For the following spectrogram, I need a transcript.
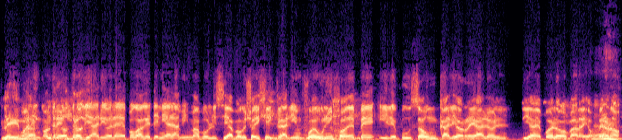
Linda. Igual encontré otro diario de la época que tenía la misma publicidad, porque yo dije Clarín fue un hijo de P y le puso un cálido regalo el día después de los bombardeos. Pero no,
